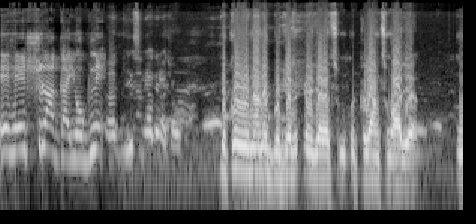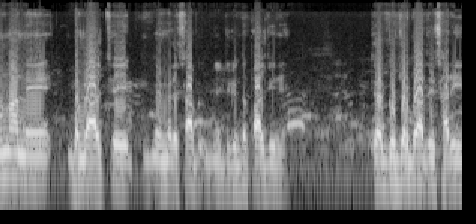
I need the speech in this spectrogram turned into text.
ਇਹ ਸ਼ਲਾਘਾਯੋਗ ਨੇ। ਅਹ ਕੀ ਸੁਨੇਹਾ ਦੇਣਾ ਚਾਹੋਗੇ? ਦੇਖੋ ਇਹਨਾਂ ਨੇ ਗੁੱਜਰ ਜਿਹੜਾ ਕਲਿਆਣ ਸਮਾਜ ਆ ਉਹਨਾਂ ਨੇ ਬੰਗਾਲ 'ਚ ਮੇਰੇ ਸਾਹਿਬ ਜੋਗਿੰਦਰਪਾਲ ਜੀ ਨੇ ਤੇ ਗੁੱਜਰ ਬਰਾਦਰੀ ਸਾਰੀ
